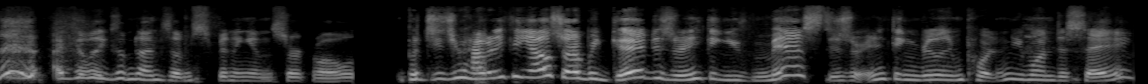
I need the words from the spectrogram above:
i feel like sometimes i'm spinning in circles but did you have anything else? Are we good? Is there anything you've missed? Is there anything really important you wanted to say?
